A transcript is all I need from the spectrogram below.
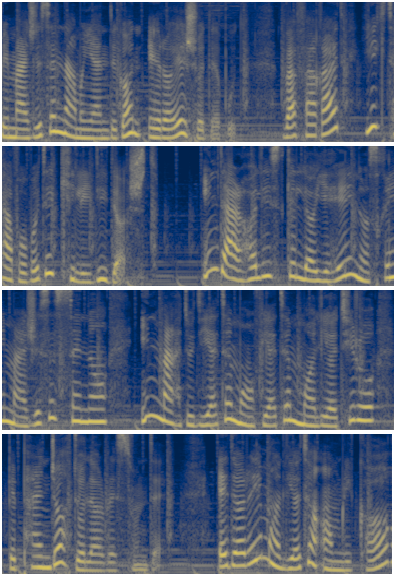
به مجلس نمایندگان ارائه شده بود و فقط یک تفاوت کلیدی داشت. این در حالی است که لایحه نسخه مجلس سنا این محدودیت معافیت مالیاتی رو به 50 دلار رسونده. اداره مالیات آمریکا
